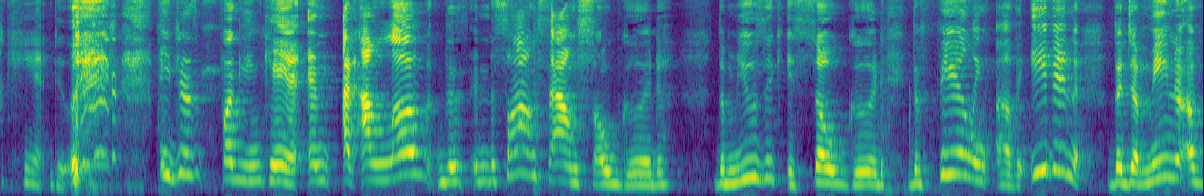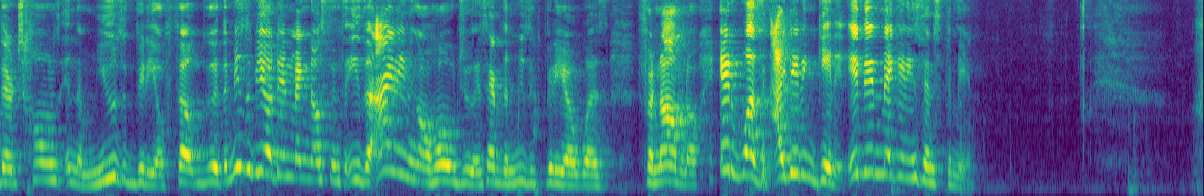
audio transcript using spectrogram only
I can't do it. he just fucking can't. And I, I love this, and the song sounds so good. The music is so good. The feeling of it, even the demeanor of their tones in the music video felt good. The music video didn't make no sense either. I ain't even gonna hold you and say the music video was phenomenal. It wasn't. I didn't get it. It didn't make any sense to me.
